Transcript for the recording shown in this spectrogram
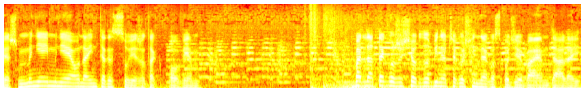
Wiesz, mniej mnie ona interesuje, że tak powiem. Chyba dlatego, że się odrobinę czegoś innego spodziewałem dalej.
